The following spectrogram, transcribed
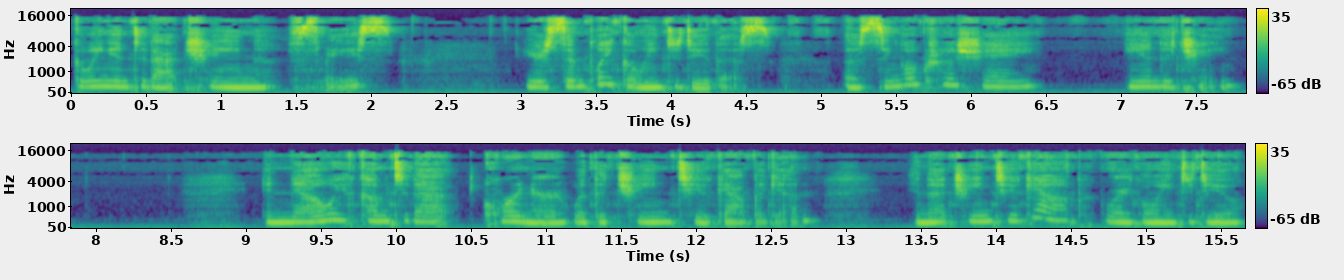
going into that chain space, you're simply going to do this, a single crochet and a chain. And now we've come to that corner with the chain two gap again. In that chain two gap, we're going to do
